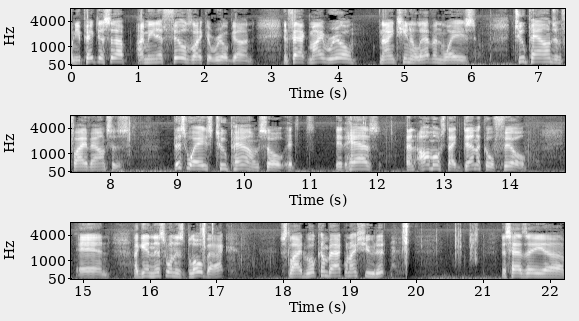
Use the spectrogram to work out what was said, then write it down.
When you pick this up, I mean, it feels like a real gun. In fact, my real 1911 weighs two pounds and five ounces. This weighs two pounds, so it, it has an almost identical fill. And again, this one is blowback. Slide will come back when I shoot it. This has a, uh,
